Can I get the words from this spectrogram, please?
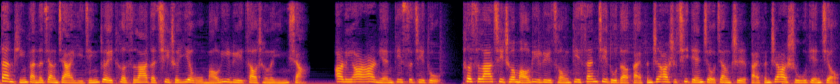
但频繁的降价已经对特斯拉的汽车业务毛利率造成了影响。二零二二年第四季度，特斯拉汽车毛利率从第三季度的百分之二十七点九降至百分之二十五点九，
